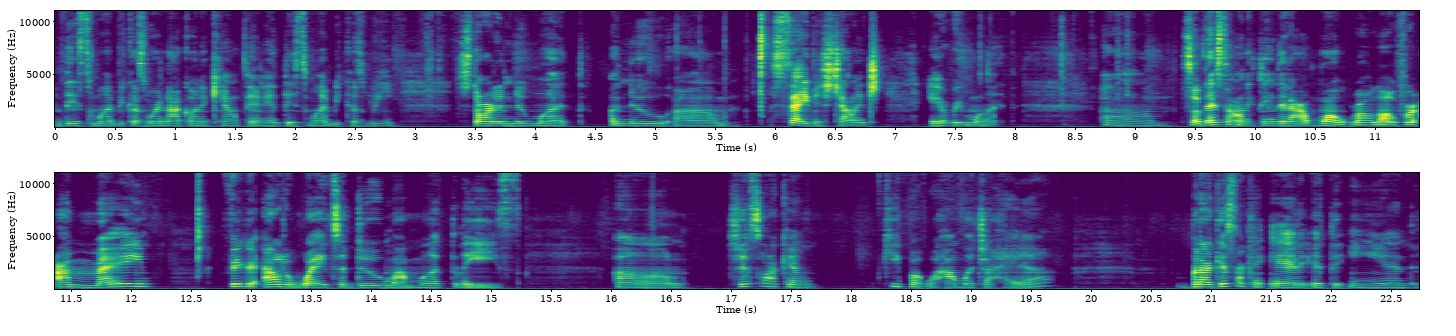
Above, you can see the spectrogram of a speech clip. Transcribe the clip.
this month because we're not going to count that in this month because we start a new month, a new um, savings challenge every month. Um, so that's the only thing that I won't roll over. I may figure out a way to do my monthlies um, just so I can keep up with how much I have. But I guess I can add it at the end.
